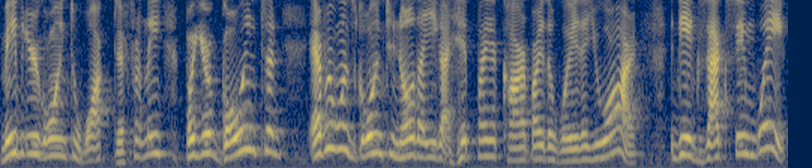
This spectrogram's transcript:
Maybe you're going to walk differently, but you're going to, everyone's going to know that you got hit by a car by the way that you are. The exact same way.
